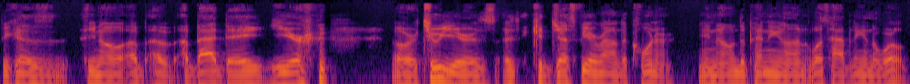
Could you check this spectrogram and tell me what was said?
because you know a, a, a bad day, year, or two years could just be around the corner. You know, depending on what's happening in the world.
